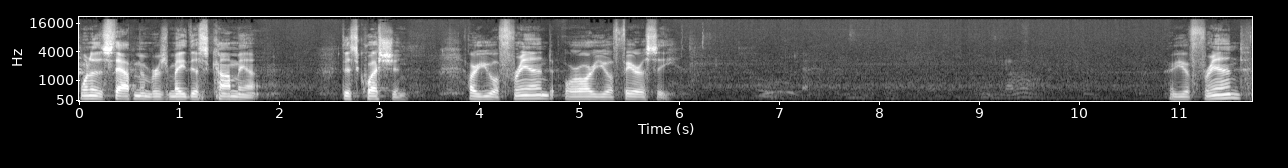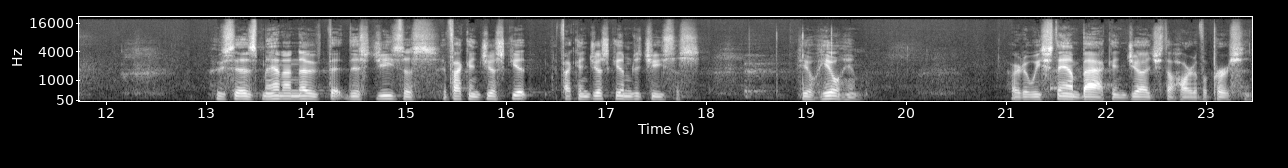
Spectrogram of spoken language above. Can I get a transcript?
one of the staff members made this comment, this question Are you a friend or are you a Pharisee? Are you a friend who says, "Man, I know that this Jesus, if I can just get if I can just get him to Jesus, he'll heal him." Or do we stand back and judge the heart of a person?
